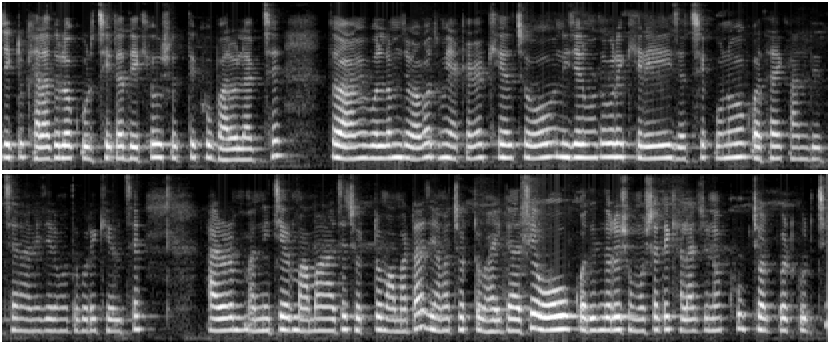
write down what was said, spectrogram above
যে একটু খেলাধুলো করছে, এটা দেখেও সত্যি খুব ভালো লাগছে। তো আমি বললাম যে, বাবা, তুমি একা একা খেলছো? ও নিজের মতো করে খেলেই যাচ্ছে, কোনো কথায় কান দিচ্ছে না, নিজের মতো করে খেলছে। আর ওর নিচের নিচে ওর মামা আছে, ছোট্ট মামাটা, যে আমার ছোট্ট ভাইটা আছে, ও কদিন ধরে সমস্যাতে খেলার জন্য খুব ছটপট করছে।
